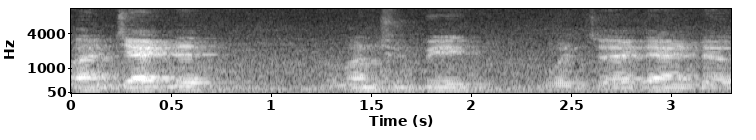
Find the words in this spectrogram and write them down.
uh, Z one should be with Z and uh,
